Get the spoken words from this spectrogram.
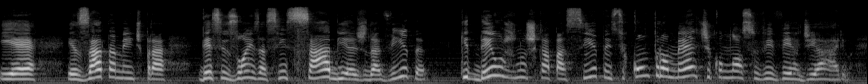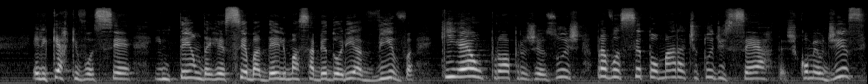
E é exatamente para decisões assim sábias da vida que Deus nos capacita e se compromete com o nosso viver diário. Ele quer que você entenda e receba dele uma sabedoria viva, que é o próprio Jesus, para você tomar atitudes certas. Como eu disse,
